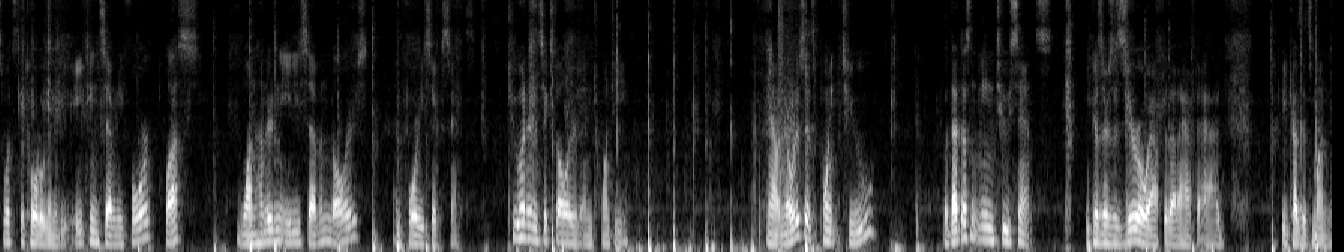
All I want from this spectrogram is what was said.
So what's the total going to be? 1874 plus $187.46. $206.20. Now notice it's 0.2, but that doesn't mean 2 cents because there's a zero after that I have to add because it's money.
